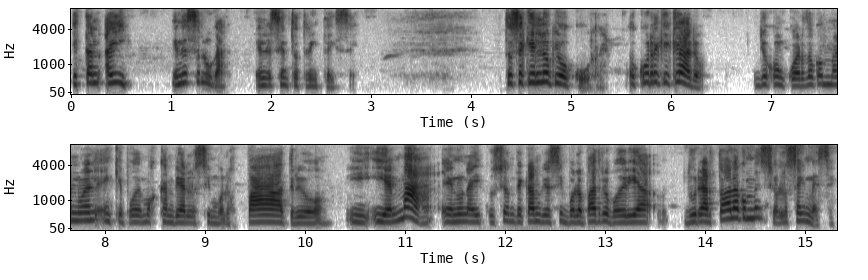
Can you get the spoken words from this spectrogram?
Están ahí, en ese lugar, en el 136. Entonces, ¿qué es lo que ocurre? Ocurre que, claro, yo concuerdo con Manuel en que podemos cambiar los símbolos patrios y, y es más, en una discusión de cambio de símbolo patrio podría durar toda la convención, los seis meses,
